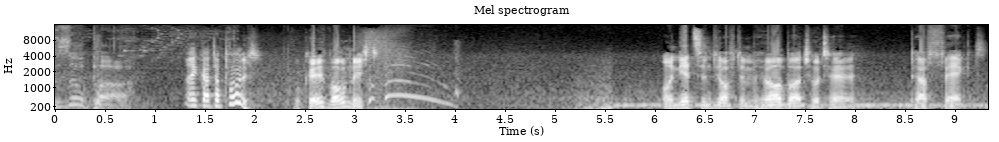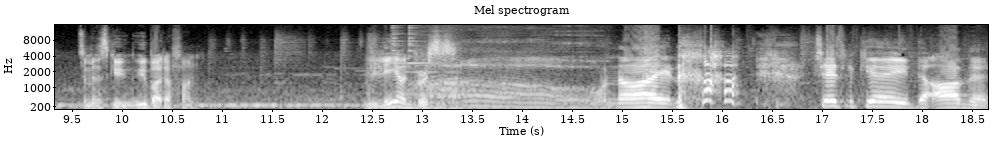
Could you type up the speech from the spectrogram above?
Super. Ein Katapult. Okay, warum nicht? Und jetzt sind wir auf dem Herbert Hotel. Perfekt. Zumindest gegenüber davon. Leon vs. Oh nein. Chase McCain, der Arme.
